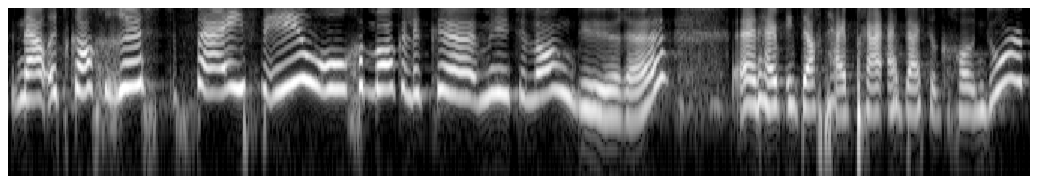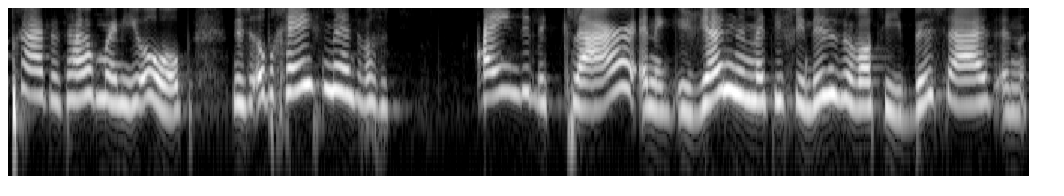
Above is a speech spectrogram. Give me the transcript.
Nou, het kan gerust vijf heel ongemakkelijke minuten lang duren. En hij, ik dacht, hij, hij blijft ook gewoon doorpraten, het houdt maar niet op. Dus op een gegeven moment was het eindelijk klaar. En ik rende met die vriendinnen zo wat die bus uit. En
